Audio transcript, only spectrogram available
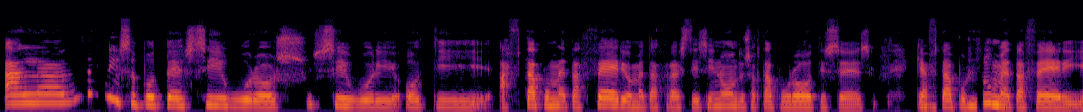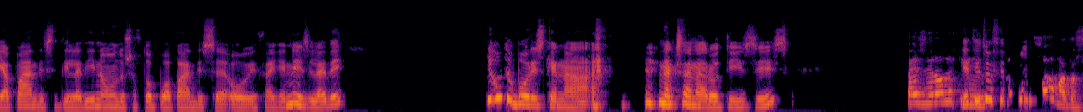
αλλά δεν είσαι ποτέ σίγουρος, σίγουρη ότι αυτά που μεταφέρει ο μεταφραστής είναι όντως αυτά που ρώτησες και αυτά που σου μεταφέρει η απάντηση, δηλαδή είναι όντως αυτό που απάντησε ο Ιθαγενής, δηλαδή και ούτε μπορείς και να, να ξαναρωτήσεις. Παίζει ρόλο και Γιατί η το γλώσσα του σώματος,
